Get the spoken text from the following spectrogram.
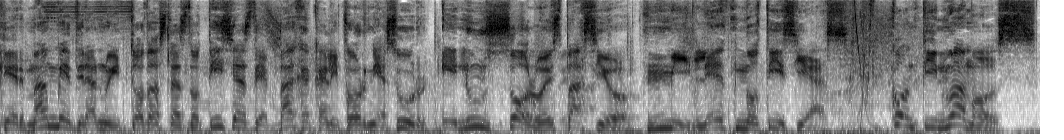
Germán Medrano y todas las noticias de Baja California Sur en un solo espacio. Milet Noticias. Continuamos.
